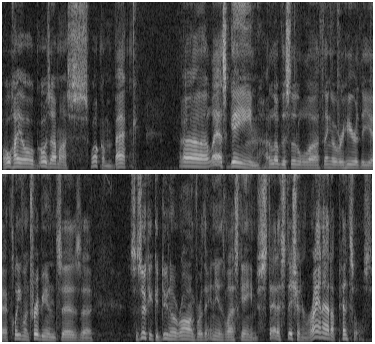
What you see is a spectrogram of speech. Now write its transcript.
Ohio gozaimasu. Welcome back. Uh, last game. I love this little uh, thing over here. The uh, Cleveland Tribune says uh, Suzuki could do no wrong for the Indians last game. Statistician ran out of pencils.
